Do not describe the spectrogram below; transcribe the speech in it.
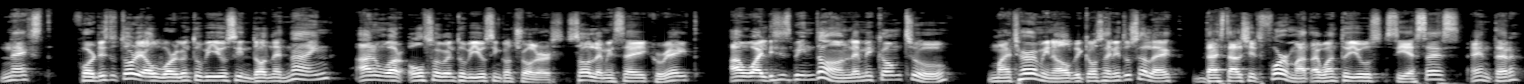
Next, for this tutorial, we're going to be using .NET 9 and we're also going to be using controllers. So let me say create. And while this is being done, let me come to my terminal because I need to select the style sheet format. I want to use CSS, enter.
